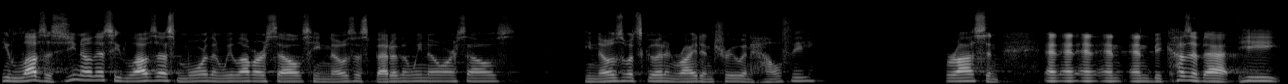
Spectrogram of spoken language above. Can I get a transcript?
He loves us. Did you know this? He loves us more than we love ourselves. He knows us better than we know ourselves. He knows what's good and right and true and healthy for us. And, and, and, and, and, and because of that, He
